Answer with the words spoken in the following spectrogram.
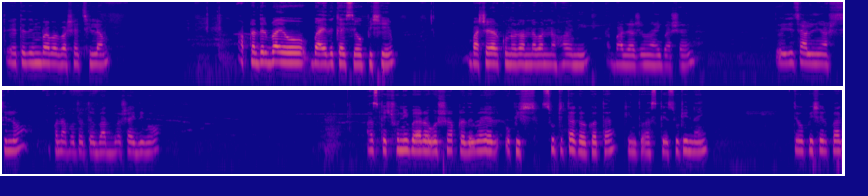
তো এতদিন বাবার বাসায় ছিলাম। আপনাদের ভাইও বাইরে খাইছে অফিসে বাসায় আর কোনো রান্না বান্না হয়নি বাজার নাই বাসায়। তো এই যে চাল নিয়ে আসছিল, এখন আপাতত ভাত বসাই দিব। আজকে শনিবার অবশ্য আপনাদের ভাইয়ের অফিস ছুটি থাকার কথা, কিন্তু আজকে ছুটি নাই। তো অফিসের পাক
